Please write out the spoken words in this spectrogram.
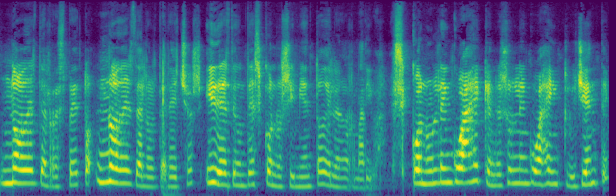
no desde el respeto, no desde los derechos y desde un desconocimiento de la normativa. Con un lenguaje que no es un lenguaje incluyente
